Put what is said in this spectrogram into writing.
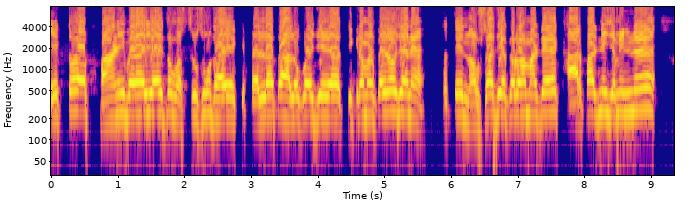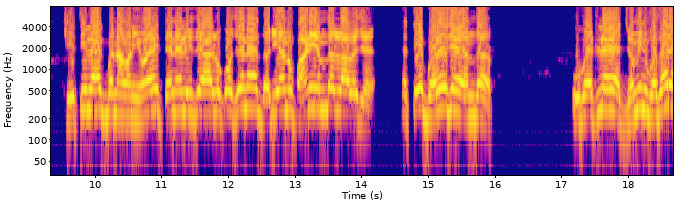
એક તો પાણી ભરાઈ જાય તો વસ્તુ શું થાય? કે પહેલા તો આ લોકોએ જે અતિક્રમણ કર્યો છે ને તો તે નવસાધ્ય કરવા માટે ખારપાટની જમીનને ખેતી લાયક બનાવવાની હોય તેને લીધે આ લોકો છે ને દરિયાનું પાણી અંદર લાવે છે. તે ભરે છે અંદર. એટલે જમીન વધારે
